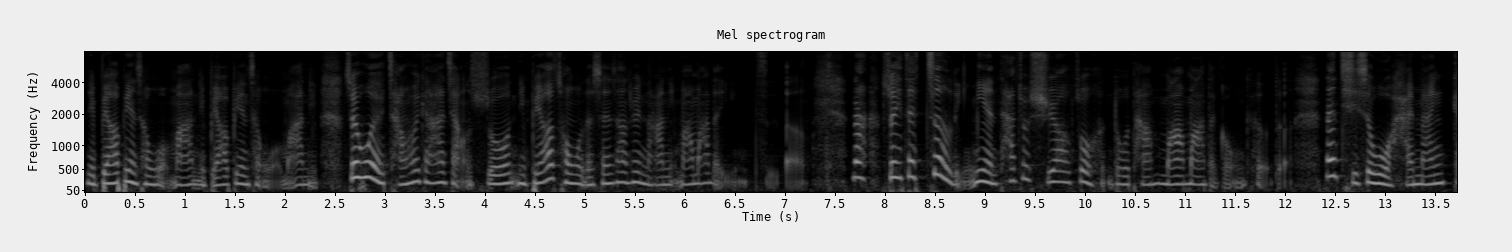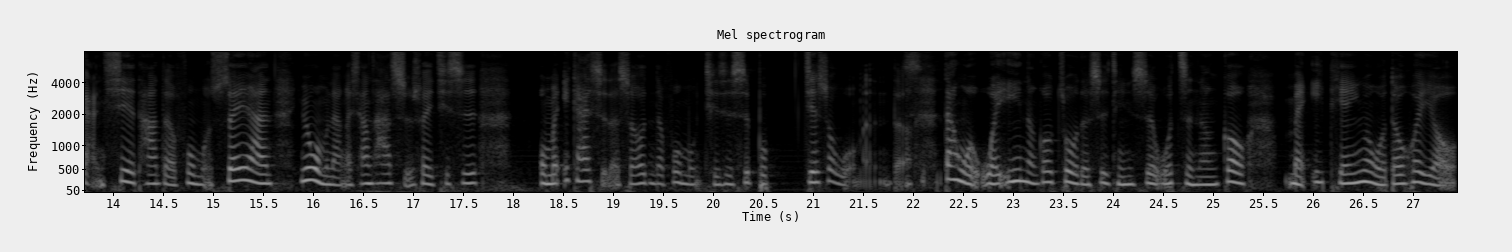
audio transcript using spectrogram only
你不要变成我妈，你不要变成我妈。”你，所以我也常会跟他讲说：“你不要从我的身上去拿你妈妈的影子的。”那所以在这里面，他就需要做很多他妈妈的功课的。那其实我还蛮感谢他的父母，虽然因为我们两个相差十岁，其实我们一开始的时候，你的父母其实是不。接受我们的，但我唯一能够做的事情是，我只能够每一天，因为我都会有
